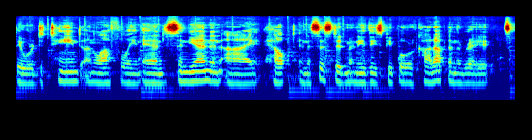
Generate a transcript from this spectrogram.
they were detained unlawfully, and Sinyen and I helped and assisted many of these people were caught up in the raids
